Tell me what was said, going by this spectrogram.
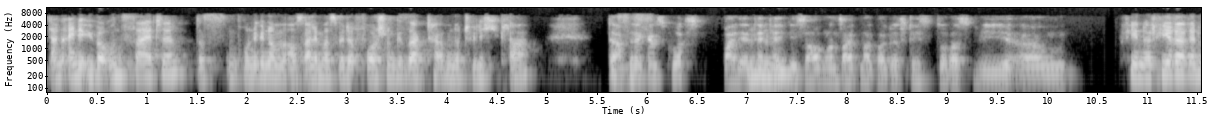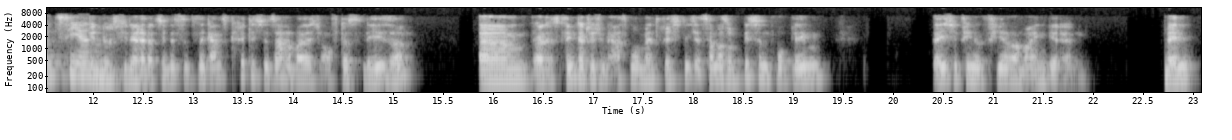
Dann eine Über uns Seite. Das ist im Grunde genommen aus allem, was wir davor schon gesagt haben, natürlich klar. Darf ich ganz kurz bei der mhm. technisch sauberen Seiten mal, weil da stehst sowas wie ähm, 404er reduzieren. 404er reduzieren. Das ist eine ganz kritische Sache, weil ich oft das lese. Ähm, das klingt natürlich im ersten Moment richtig. Jetzt haben wir so ein bisschen ein Problem. Welche 404er meinen wir denn? Wenn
